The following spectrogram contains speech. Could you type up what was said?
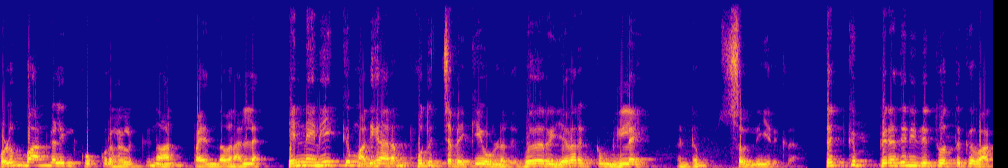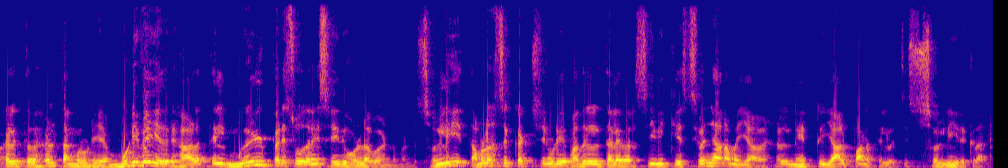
கொழும்பான்களின் கூக்குரல்களுக்கு நான் பயந்தவன் அல்ல. என்னை நீக்கும் அதிகாரம் பொதுச்சபைக்கே உள்ளது. வேறு எவருக்கும் இல்லை என்றும் சொல்லி இருக்கிறார் தெற்கு பிரதிநிதித்துவத்துக்கு வாக்களித்தவர்கள் தங்களுடைய முடிவை எதிர்காலத்தில் மீள் பரிசோதனை செய்து கொள்ள வேண்டும் என்று சொல்லி தமிழரசு கட்சியினுடைய பதில் தலைவர் சி வி கே சிவஞானம் ஐயா அவர்கள் நேற்று யாழ்ப்பாணத்தில் வச்சு சொல்லி இருக்கிறார்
